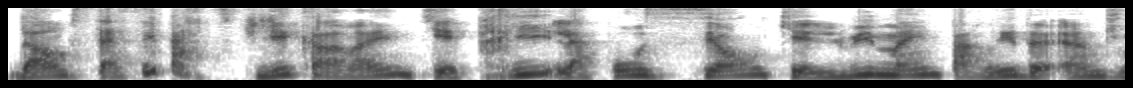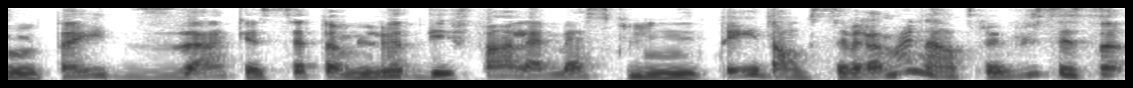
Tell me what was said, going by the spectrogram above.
donc, c'est assez particulier quand même qu'il ait pris la position qu'il lui-même parlait de Andrew Tate, disant que cet homme-là défend la masculinité. Donc, c'est vraiment une entrevue, c'est ça.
